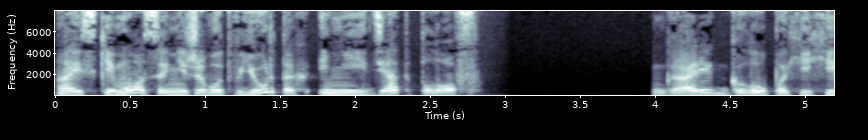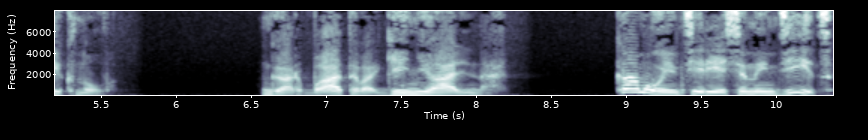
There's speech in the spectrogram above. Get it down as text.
а эскимосы не живут в юртах и не едят плов. Гарик глупо хихикнул. Горбатова гениально. Кому интересен индиец,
